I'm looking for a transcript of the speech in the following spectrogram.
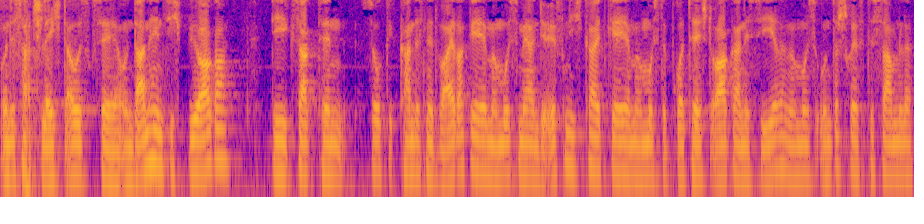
und es hat schlecht ausgesehen. Und dann haben sich Bürger, die gesagt haben, so kann das nicht weitergehen, man muss mehr in die Öffentlichkeit gehen, man muss den Protest organisieren, man muss Unterschriften sammeln,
